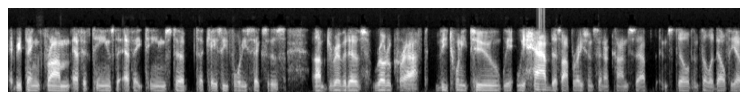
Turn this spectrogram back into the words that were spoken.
everything from F-15s to F-18s to, to KC-46s, um, derivatives, rotorcraft, V-22. We we have this operations center concept instilled in Philadelphia,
